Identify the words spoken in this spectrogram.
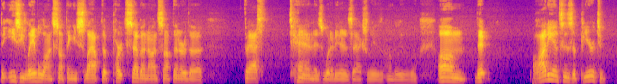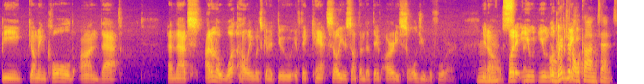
the easy label on something, you slap the part seven on something, or the fast ten is what it is. Actually, is unbelievable. Um, that audiences appear to be coming cold on that and that's I don't know what Hollywood's going to do if they can't sell you something that they've already sold you before. You know, Mhm. but it, you you look original at the big, content.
